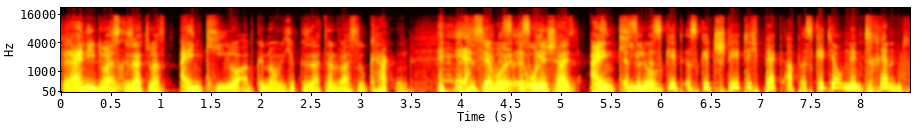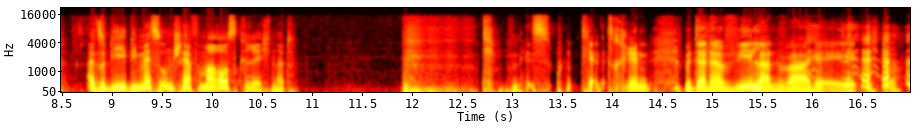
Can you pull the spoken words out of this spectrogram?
Reini, du hast gesagt, du hast ein Kilo abgenommen. Ich habe gesagt, dann warst du kacken. Das ist ja wohl, Es- es ohne geht- Scheiß, ein es, Kilo. Es, es, geht, es geht stetig bergab. Es geht ja um den Trend. Also die, die Messunschärfe mal rausgerechnet. die Mess und der Trend mit deiner WLAN-Waage, ey, leck mich doch.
